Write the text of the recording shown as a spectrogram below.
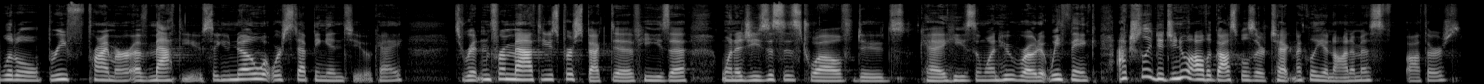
little brief primer of Matthew. So you know what we're stepping into, okay? It's written from Matthew's perspective. He's a, one of Jesus's 12 dudes, okay? He's the one who wrote it. We think, actually, did you know all the Gospels are technically anonymous authors?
